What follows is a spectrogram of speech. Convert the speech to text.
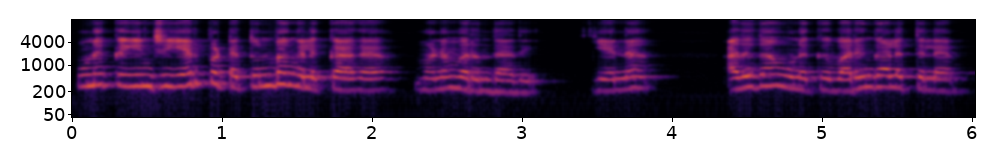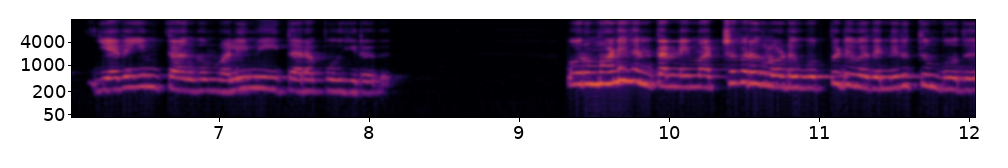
உனக்கு இன்று ஏற்பட்ட துன்பங்களுக்காக மனம் வருந்தாதே. ஏன்னா அதுதான் உனக்கு வருங்காலத்தில் எதையும் தாங்கும் வலிமையை தரப்போகிறது. ஒரு மனிதன் தன்னை மற்றவர்களோடு ஒப்பிடுவதை நிறுத்தும்போது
